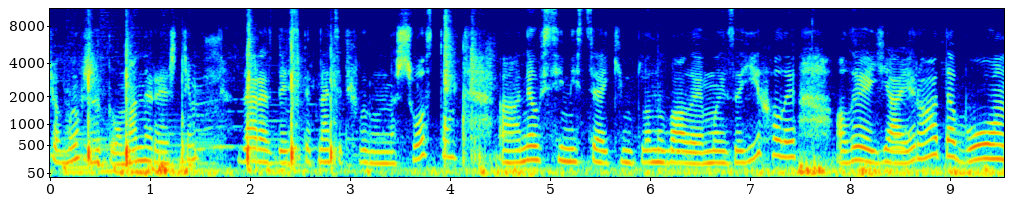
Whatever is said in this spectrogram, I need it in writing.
Що, ми вже вдома нарешті. Зараз десь 15 хвилин на шосту. Не всі місця, які ми планували, ми заїхали, але я і рада, бо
